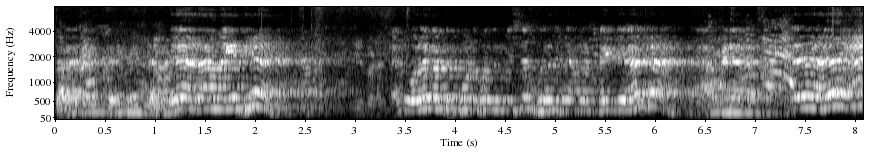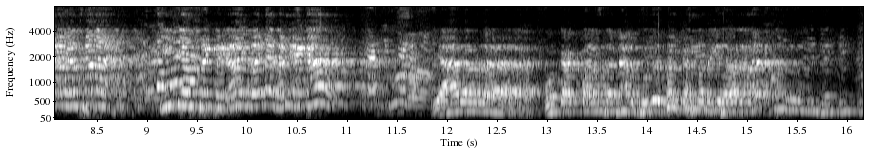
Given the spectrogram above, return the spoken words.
ತಲೆ ನೋವು ಕಡಿಮೆ ಐತಿ ಅಲ್ಲ? ಏ ಆರಾಮಾಗೈತಿ ಅಲ್ಲಿ ಒಳಗೆ ಕೊಂಡು ಬಂದು ಮಿಷನ್ ಬರೋದಕ್ಕೆ ಅವ್ರ ಕೈಗೆ ಯಾಕ ಯಾರ್ ಮಾಡ್ಯಾರ? ಏ ಏ ಯಾರು ಎಬ್ಸಲ್ಲ ಈಗ ಎಬ್ಸಕ್ಕೆ ಯಾರು ಒಳ್ಳೆ ಹೊರಗಾಕ ಯಾರವ್ರ ಗೋಕಾಕ್ ಪಾಲಸ್ದ ಮ್ಯಾಲ ಗುಡ್ಡ ಮ್ಯಾಲ ಕರ್ಕೊಂಡ್ ಹೋಗಿದಾರ ಭಾಳ ಚಂದ ಬೆಳ್ದಿತ್ತು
